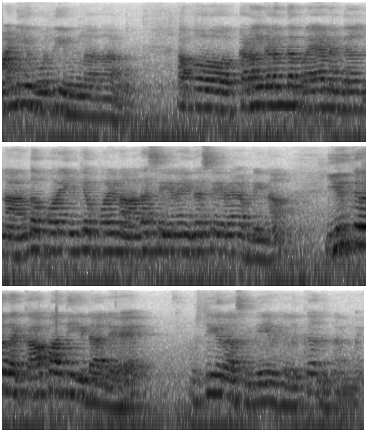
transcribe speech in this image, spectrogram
மாட்டிக்க போகிறது இவங்களா தான் இருக்கும். அப்போது கடல் கடந்த பிரயாணங்கள் நான் அந்த போகிறேன் இங்கே போகிறேன் நான் அதை செய்கிறேன் இதை செய்கிறேன் அப்படின்னா இருக்கிறத காப்பாற்றிக்கிட்டாலே ரிஷிகராசி நேயர்களுக்கு அது நன்மை.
